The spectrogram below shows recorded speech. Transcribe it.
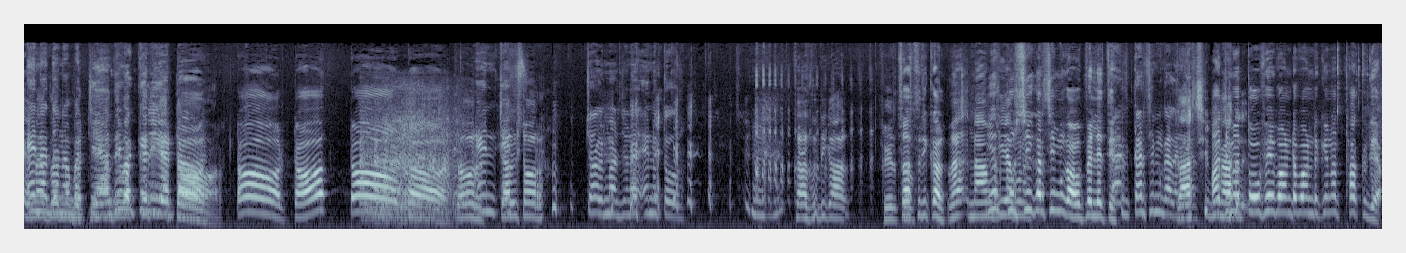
ਇਹਨਾਂ ਦੋਨਾਂ ਬੱਚਿਆਂ ਦੀ ਵੱਖਰੀ ਹੈ ਟੌਰ। ਟੌਰ ਟੌਰ ਟੌਰ। ਚੱਲ ਟੋਰ। ਚੱਲ ਮਰ ਜਾਣਾ ਇਹਨੂੰ ਤੋੜ ਸਤਿ ਸ੍ਰੀ ਅਕਾਲ। ਫਿਰ ਸਤਿ ਸ੍ਰੀ ਅਕਾਲ। ਮੈਂ ਨਾਮ ਕੀ ਹੈ ਕੁਰਸੀ ਕਰਸੀ ਮੰਗਾਓ ਪਹਿਲੇ ਤੇ। ਕਰ- ਕਰ ਸੀ ਮੰਗਾ ਲੈ ਕਾਸ਼ੀ ਅੱਜ ਮੈਂ ਤੋਹਫੇ ਵੰਡ ਵੰਡ ਕੇ ਨਾ ਥੱਕ ਗਿਆ।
